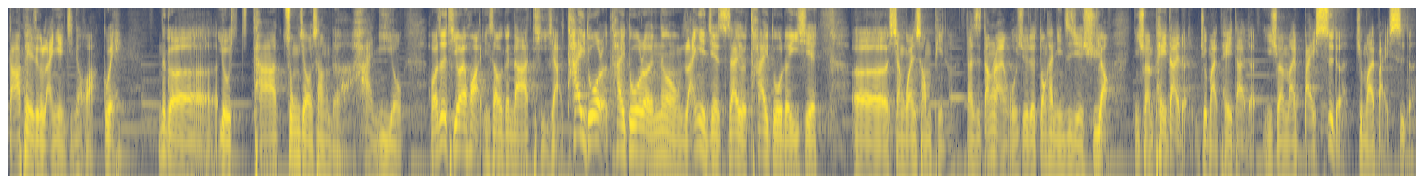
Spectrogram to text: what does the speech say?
搭配这个蓝眼睛的话，各位，那个有它宗教上的含义哦。好吧，这题外话也稍微跟大家提一下，太多了，太多了，那种蓝眼睛实在有太多的一些呃相关商品了。但是当然，我觉得端看您自己的需要，你喜欢佩戴的你就买佩戴的，你喜欢买百饰的就买百饰的，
